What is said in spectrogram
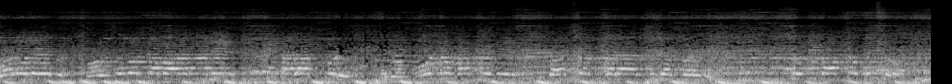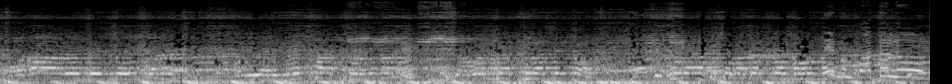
করুন এবং অন্য ভক্তদের দর্শন করার সুযোগ করে সহিত দেখুন কত লোক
